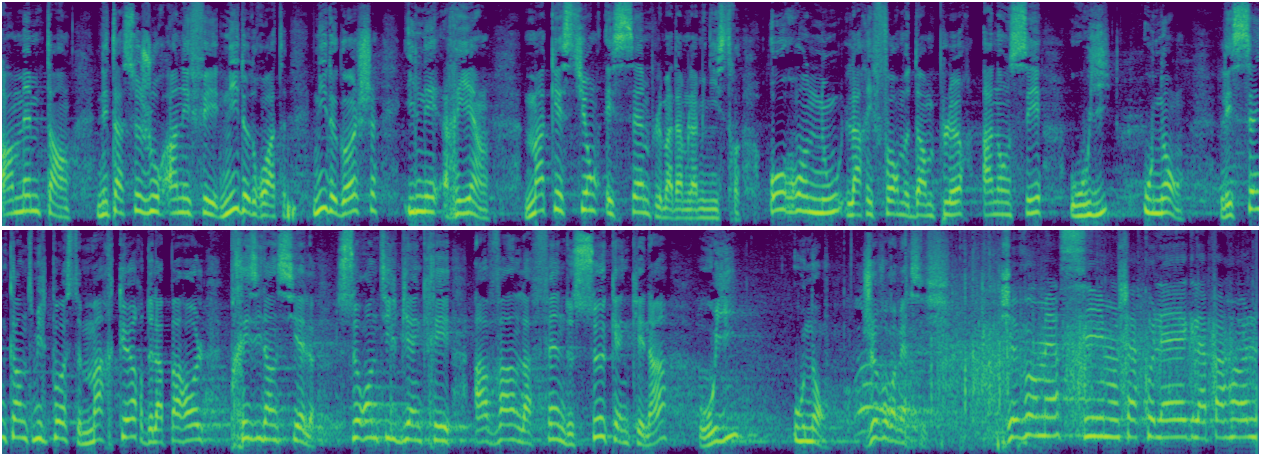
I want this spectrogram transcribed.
en même temps, n'est à ce jour en effet ni de droite ni de gauche. Il n'est rien. Ma question est simple, Madame la Ministre. Aurons-nous la réforme d'ampleur annoncée, oui ou non? Les 50 000 postes marqueurs de la parole présidentielle seront-ils bien créés avant la fin de ce quinquennat Oui ou non? Je vous remercie. Je vous remercie, mon cher collègue. La parole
